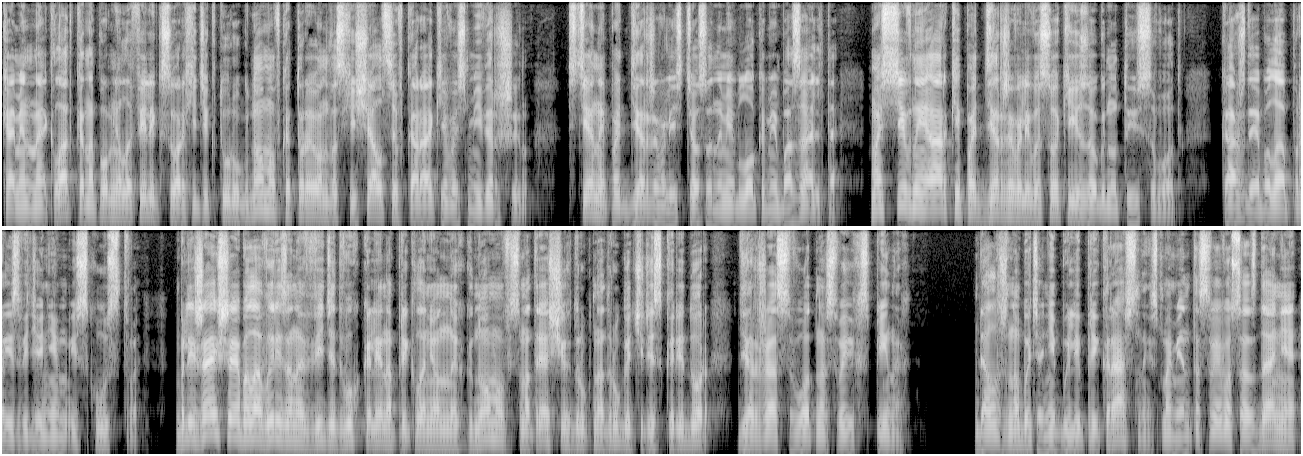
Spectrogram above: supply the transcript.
Каменная кладка напомнила Феликсу архитектуру гномов, которой он восхищался в Караке восьми вершин. Стены поддерживались тесанными блоками базальта. Массивные арки поддерживали высокий изогнутый свод. Каждая была произведением искусства. Ближайшая была вырезана в виде двух коленопреклоненных гномов, смотрящих друг на друга через коридор, держа свод на своих спинах. Должно быть, они были прекрасны с момента своего создания,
